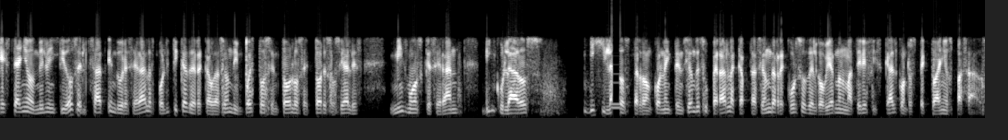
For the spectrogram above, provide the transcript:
Este año 2022 el SAT endurecerá las políticas de recaudación de impuestos en todos los sectores sociales, mismos que serán vinculados vigilados, perdón, con la intención de superar la captación de recursos del gobierno en materia fiscal con respecto a años pasados.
